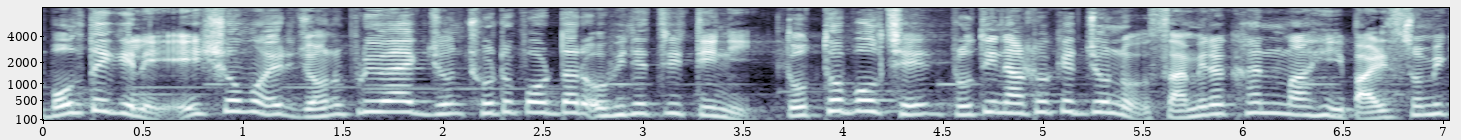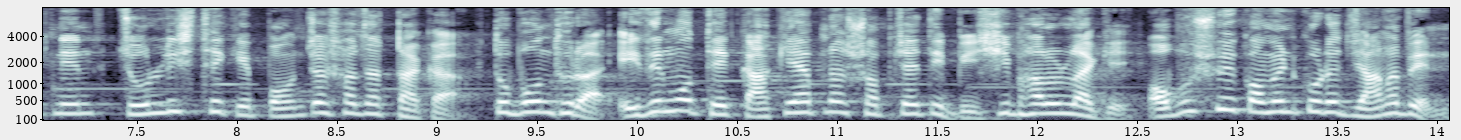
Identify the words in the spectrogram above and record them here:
বলতে গেলে এই সময়ের জনপ্রিয় একজন ছোট পর্দার অভিনেত্রী তিনি। তথ্য বলছে, প্রতি নাটকের জন্য সামিরা খান মাহি পারিশ্রমিক নেন চল্লিশ থেকে পঞ্চাশ হাজার টাকা। তো বন্ধুরা, এদের মধ্যে কাকে আপনার সবচাইতে বেশি ভালো লাগে? অবশ্যই কমেন্ট করে জানাবেন।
